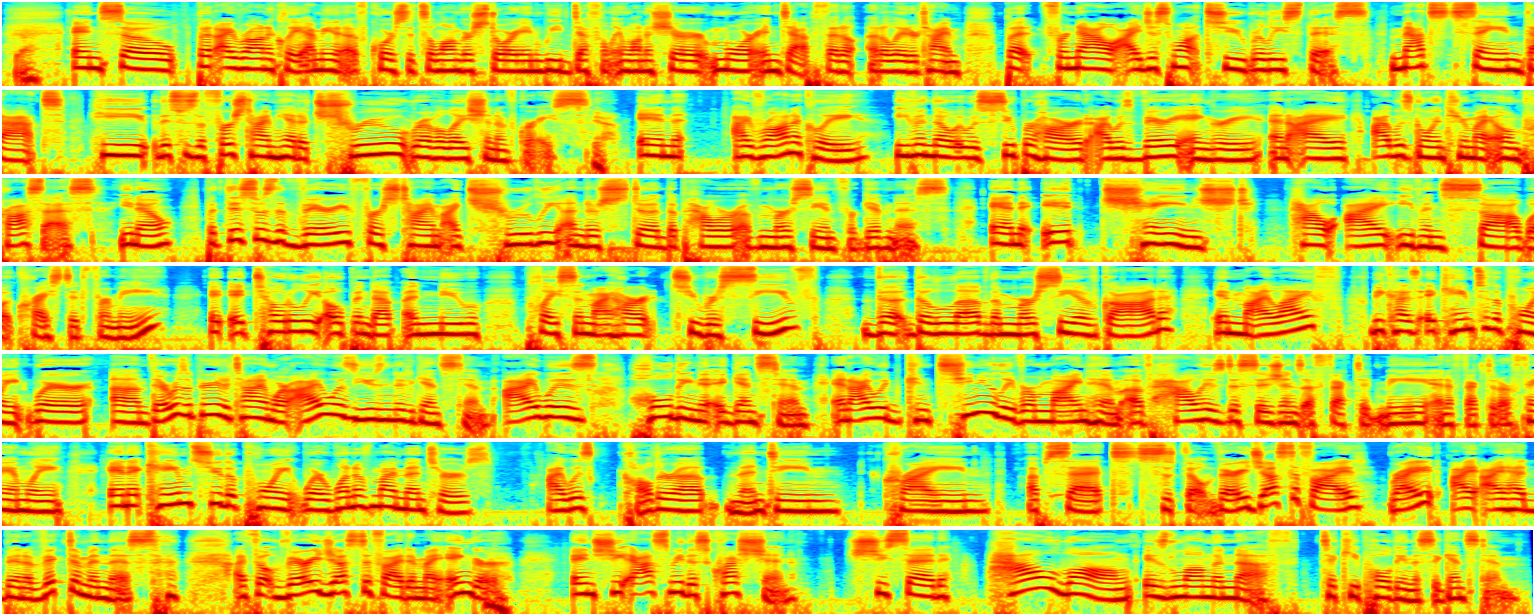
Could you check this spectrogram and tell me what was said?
And so, but ironically, I mean, of course, it's a longer story and we definitely want to share more in depth at a, at a later time. But for now, I just want to release this. Matt's saying that he, this was the first time he had a true revelation of grace. Yeah. And ironically, even though it was super hard, I was very angry and I I was going through my own process, you know? But this was the very first time I truly understood the power of mercy and forgiveness. And it changed how I even saw what Christ did for me. It, it totally opened up a new place in my heart to receive the the love, the mercy of God in my life, because it came to the point where um, there was a period of time where I was using it against him. I was holding it against him, and I would continually remind him of how his decisions affected me and affected our family. And it came to the point where one of my mentors, I was called her up, venting, crying, upset, felt very justified, right? I, I had been a victim in this. I felt very justified in my anger. And she asked me this question. She said, How long is long enough to keep holding this against him?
